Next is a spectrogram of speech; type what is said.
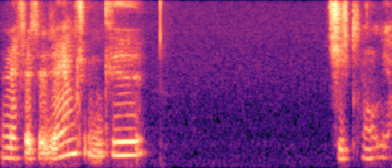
nefret ederim çünkü çirkin oluyor.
